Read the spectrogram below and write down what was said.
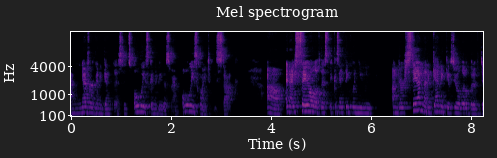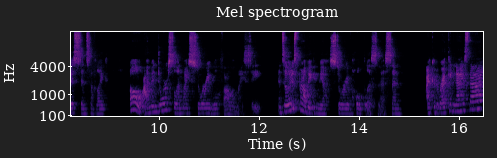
I'm never going to get this. It's always going to be this way. I'm always going to be stuck. Um, and I say all of this because I think when you understand that, again, it gives you a little bit of distance of like, oh, I'm in dorsal and my story will follow my state. And so it is probably going to be a story of hopelessness. And I could recognize that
